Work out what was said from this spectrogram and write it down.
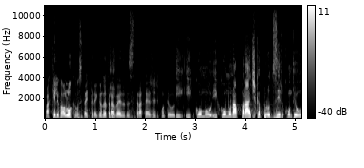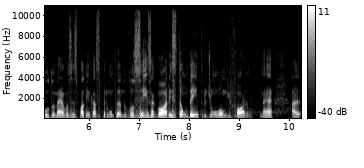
aquele valor que você está entregando através e, dessa estratégia de conteúdo. E, e, como, e como na prática produzir conteúdo, né? Vocês podem estar se perguntando, vocês agora estão dentro de um long form, né? A,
